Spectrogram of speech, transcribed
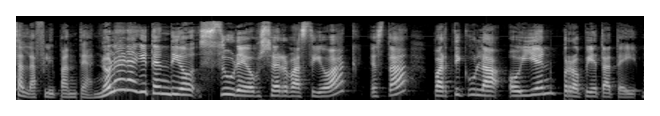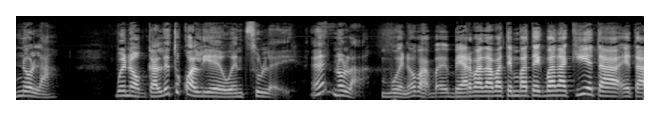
zalda flipantea. Nola eragiten dio zure observazioak, ezta? Partikula hoien propietatei. Nola? Bueno, galdetuko alieu entzulei, eh? Nola? Bueno, ba, behar bada baten batek badaki eta eta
